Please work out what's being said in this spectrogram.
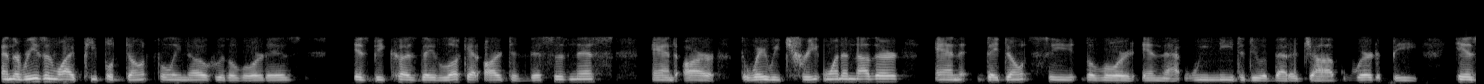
And the reason why people don't fully know who the Lord is is because they look at our divisiveness and our the way we treat one another and they don't see the Lord in that. We need to do a better job. We're to be his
